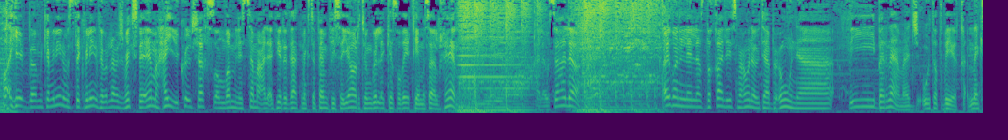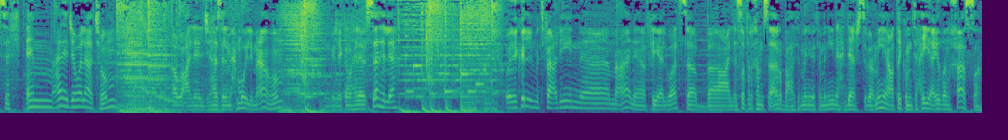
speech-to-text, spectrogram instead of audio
طيب مكملين ومستكملين في برنامج Mix PM. احيي كل شخص انضم للسمع على أثير ذات Mix FM في سيارته. نقول لك يا صديقي مساء الخير. هلا وسهلا. أيضا للأصدقاء اللي يسمعونا ويتابعونا في برنامج وتطبيق Mix FM على جوالاتهم أو على الجهاز المحمول اللي معاهم. نقول لكم هلا وسهلا. ولكل المتفاعلين آه، معانا في الواتساب آه، على صفر خمسة أربعة ثمانية وثمانين أحداش سبعمية. أعطيكم تحية أيضا خاصة.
